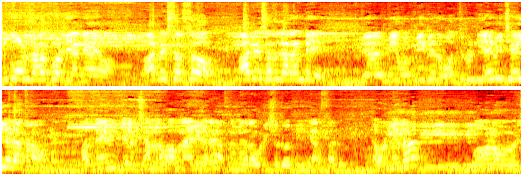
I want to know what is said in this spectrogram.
ఇంకోటి జరగకూడదు అన్యాయం. ఆఫీసర్స్ ఆఫీసర్ గారండి. మీరు- మీ మీ మీద ఒత్తిడి ఏమీ చేయలేడు అతను. అతను ఏమీ చేయలేదు చంద్రబాబు నాయుడు గారే అతని మీద రౌడీ షీట్ ఓపెన్ చేస్తాడు. ఎవరి మీద? మౌనం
